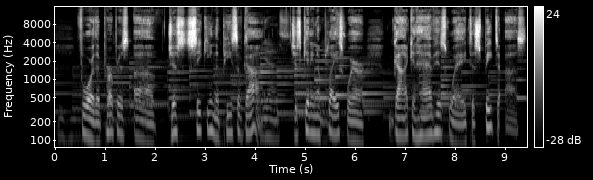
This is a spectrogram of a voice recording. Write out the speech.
mm-hmm. for the purpose of just seeking the peace of God Yes. just getting a place where God can have his way to speak to us.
